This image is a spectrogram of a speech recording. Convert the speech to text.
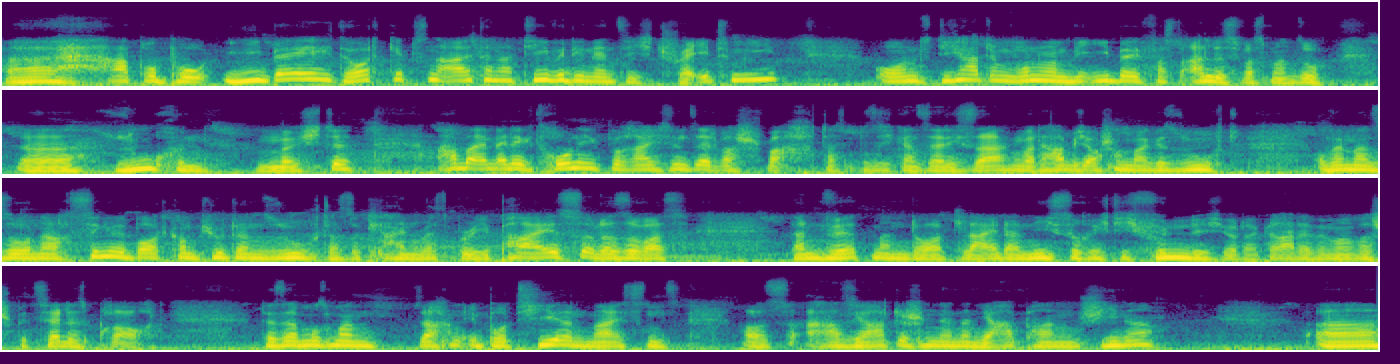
Äh, apropos eBay, dort gibt es eine Alternative, die nennt sich TradeMe. Und die hat im Grunde genommen wie eBay fast alles, was man so äh, suchen möchte. Aber im Elektronikbereich sind sie etwas schwach, das muss ich ganz ehrlich sagen, weil da habe ich auch schon mal gesucht. Und wenn man so nach Singleboard-Computern sucht, also kleinen Raspberry Pis oder sowas, dann wird man dort leider nicht so richtig fündig oder gerade wenn man was Spezielles braucht. Deshalb muss man Sachen importieren, meistens aus asiatischen Ländern, Japan, China. Äh,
